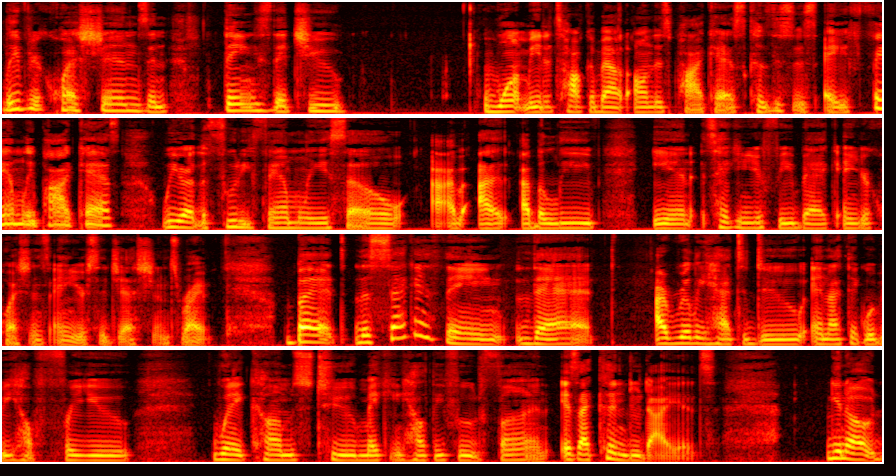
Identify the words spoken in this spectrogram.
leave your questions and things that you want me to talk about on this podcast because this is a family podcast. We are the foodie family, so I, I, I believe in taking your feedback and your questions and your suggestions, right? But the second thing that I really had to do, and I think would be helpful for you when it comes to making healthy food fun, is I couldn't do diets. You know,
